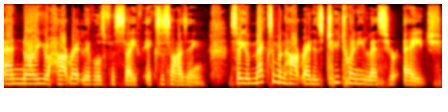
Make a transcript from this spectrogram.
and know your heart rate levels for safe exercising. So your maximum heart rate is 220 less your age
